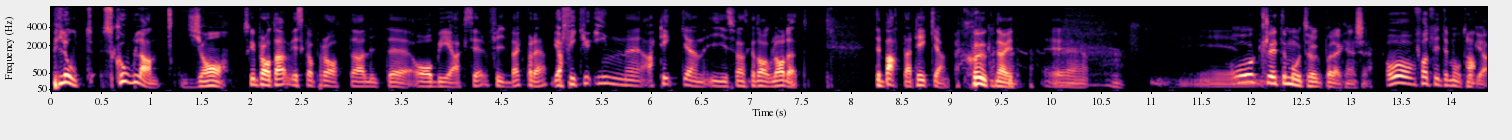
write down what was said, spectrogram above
pilotskolan. Ja, Ska vi prata. Vi ska prata lite A och B-aktier, feedback på det. Jag fick ju in eh, artikeln i Svenska Dagbladet. Debattartikeln. Sjukt nöjd. Eh, eh, och lite mothugg på det kanske. och fått lite mothugg, ja.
